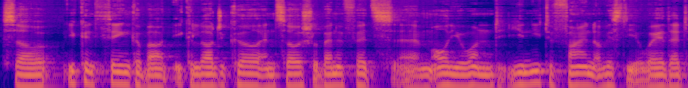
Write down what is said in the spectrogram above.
So you can think about ecological and social benefits um, all you want. You need to find, obviously, a way that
